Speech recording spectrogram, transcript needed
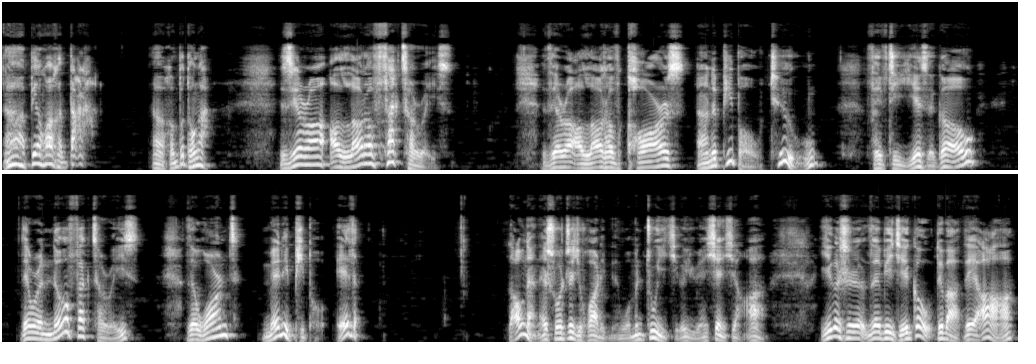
啊，变化很大了，啊，很不同啊。There are a lot of factories. There are a lot of cars and people too. Fifty years ago, there were no factories. There weren't many people either. 老奶奶说这句话里面，我们注意几个语言现象啊。一个是 they be 结构，对吧？They are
